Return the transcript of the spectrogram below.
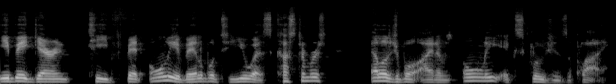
eBay guaranteed fit only available to U.S. customers. Eligible items only, exclusions apply.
